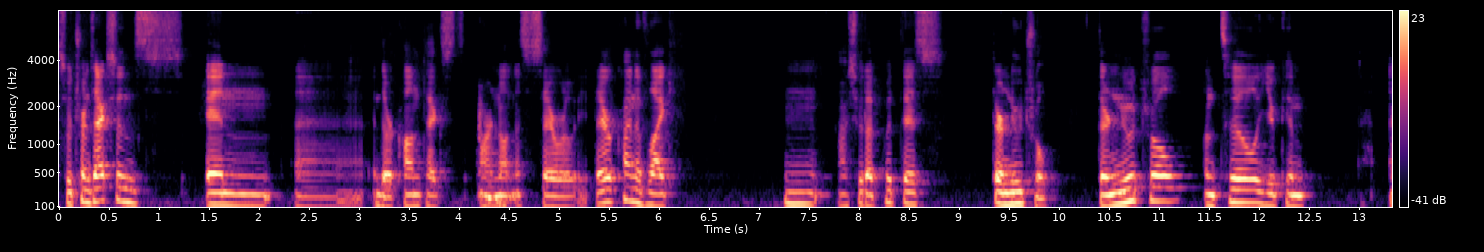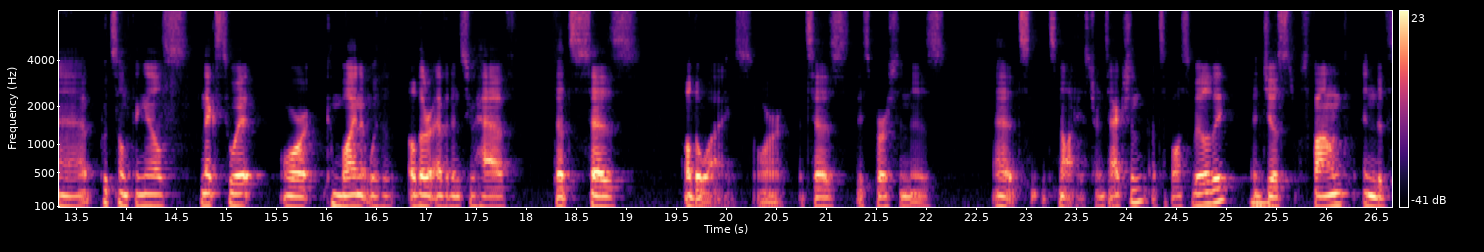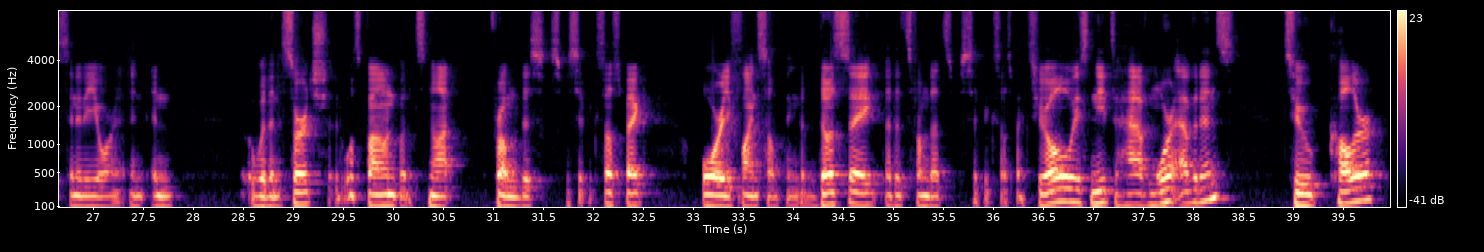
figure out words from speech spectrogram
so transactions in uh, in their context are not necessarily they're kind of like mm, how should i put this they're neutral they're neutral until you can uh, put something else next to it or combine it with other evidence you have that says otherwise or it says this person is uh, it's, it's not his transaction. That's a possibility. It just was found in the vicinity or in, in within a search. It was found, but it's not from this specific suspect. Or you find something that does say that it's from that specific suspect. So you always need to have more evidence to color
